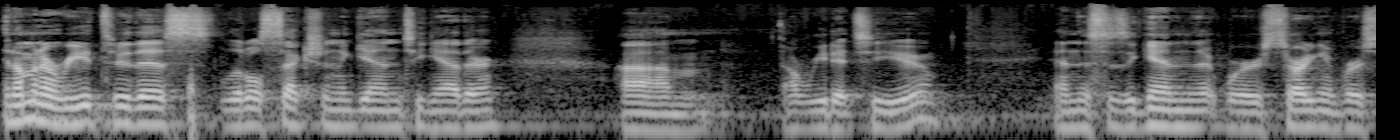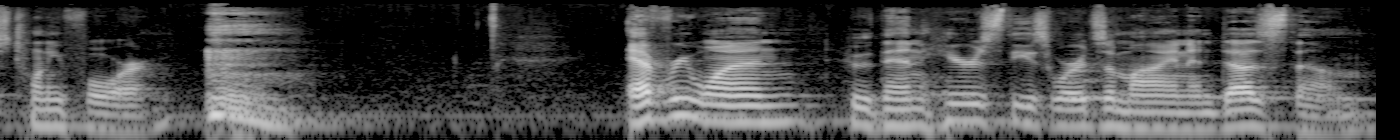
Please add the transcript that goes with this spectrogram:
And I'm going to read through this little section again together. Um, I'll read it to you. And this is again that we're starting in verse 24. Everyone who then hears these words of mine and does them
